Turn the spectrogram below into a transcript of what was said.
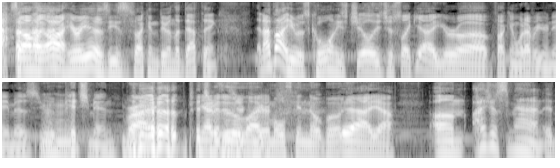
face. so I'm like, oh, here he is. He's fucking doing the death thing. And I thought he was cool and he's chill. He's just like, yeah, you're uh fucking whatever your name is. You're Mhm. a pitchman, Right. pitchman yeah, is little your like career. moleskin notebook. Yeah, yeah. Um, I just man, it,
